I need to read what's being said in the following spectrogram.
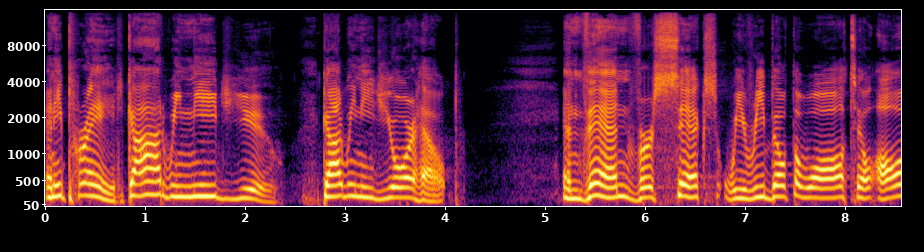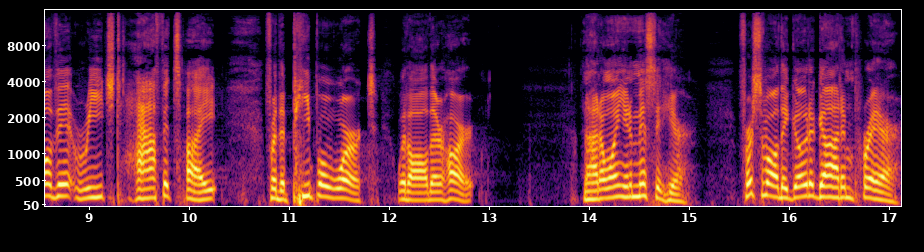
And he prayed, God, we need you. God, we need your help. And then, verse 6, we rebuilt the wall till all of it reached half its height, for the people worked with all their heart. And I don't want you to miss it here. First of all, they go to God in prayer,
